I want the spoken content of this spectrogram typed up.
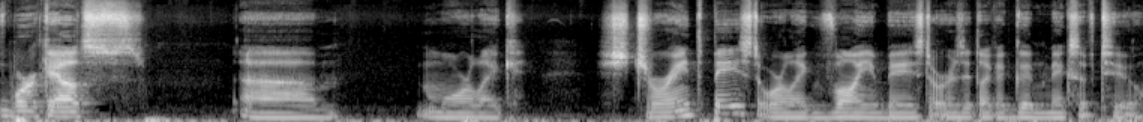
workouts um, more like strength based or like volume based, or is it like a good mix of two?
